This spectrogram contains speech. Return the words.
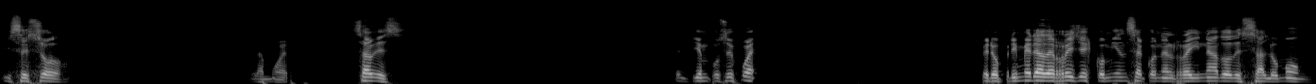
y cesó la muerte. ¿Sabes? El tiempo se fue. Pero Primera de Reyes comienza con el reinado de Salomón.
